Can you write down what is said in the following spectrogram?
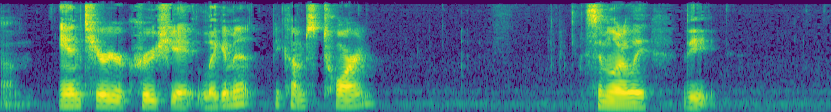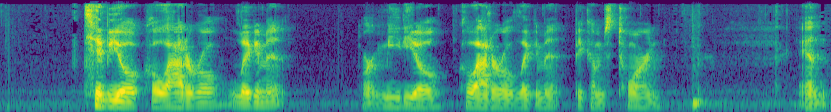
um, anterior cruciate ligament becomes torn. Similarly, the tibial collateral ligament or medial collateral ligament becomes torn and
